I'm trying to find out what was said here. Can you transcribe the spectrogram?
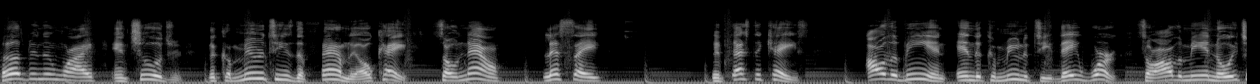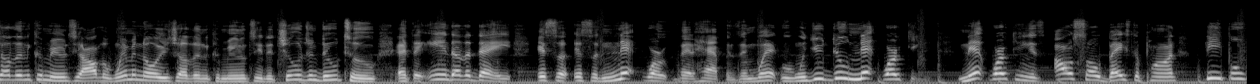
husband and wife and children. The community is the family. Okay, so now let's say if that's the case, all the men in the community they work. So all the men know each other in the community. All the women know each other in the community. The children do too. At the end of the day it's a it's a network that happens. And when when you do networking networking is also based upon people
